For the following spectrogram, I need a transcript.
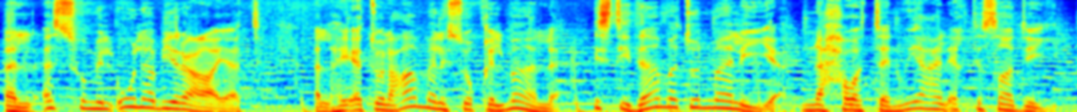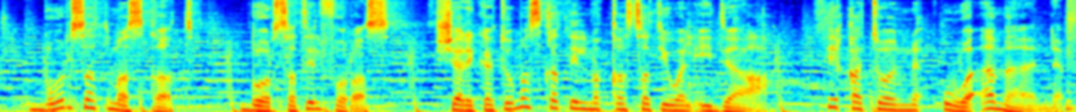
الأسهم الأولى برعاية الهيئة العامة لسوق المال استدامة مالية نحو التنويع الاقتصادي. بورصة مسقط بورصة الفرص شركة مسقط للمقاصة والإيداع ثقة وأمان.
